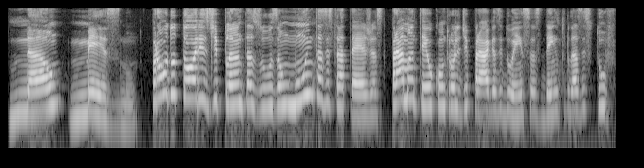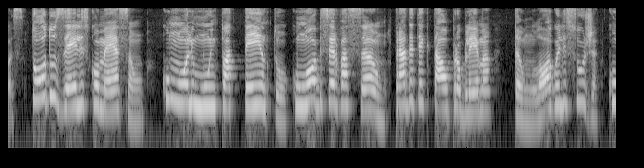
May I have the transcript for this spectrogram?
Não mesmo! Produtores de plantas usam muitas estratégias para manter o controle de pragas e doenças dentro das estufas. Todos eles começam com um olho muito atento, com observação, para detectar o problema tão logo ele suja. Com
